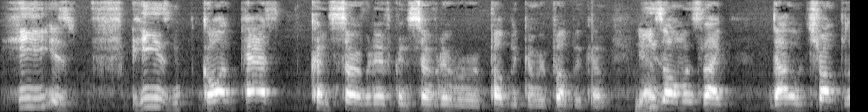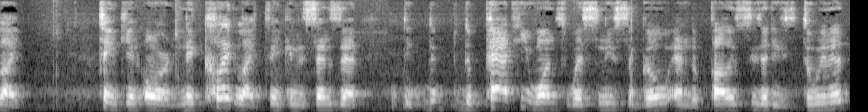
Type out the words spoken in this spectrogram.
he is he is gone past conservative, conservative, or Republican, Republican. Yeah. He's almost like Donald Trump like thinking, or Nick Clegg like thinking, in the sense that the, the, the path he wants West Indies to go and the policies that he's doing it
